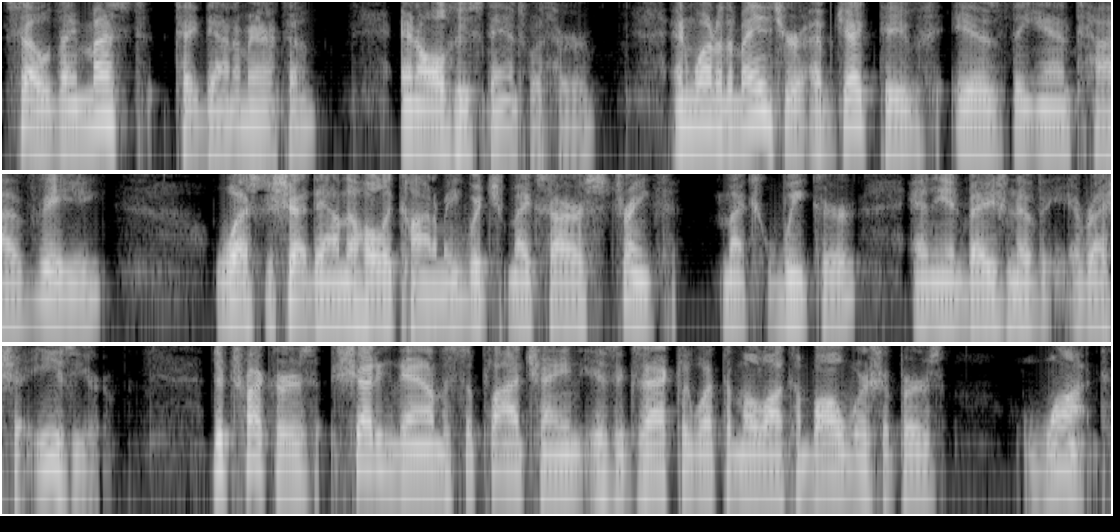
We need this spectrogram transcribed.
So they must take down America and all who stands with her. And one of the major objectives is the anti-V, was to shut down the whole economy, which makes our strength much weaker and the invasion of Russia easier. The truckers shutting down the supply chain is exactly what the Moloch and Baal worshippers want.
